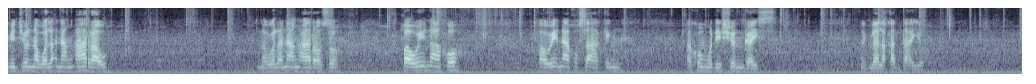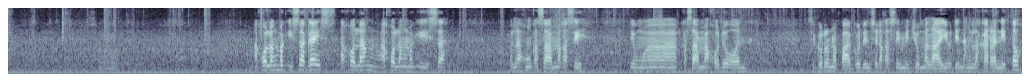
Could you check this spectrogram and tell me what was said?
medyo nawala na ang araw. Nawala na ang araw so pauwi na ako. Pauwi na ako sa aking accommodation, guys. Naglalakad tayo. So Ako lang mag-isa, guys. Ako lang, ako lang mag-isa. Wala akong kasama kasi yung mga kasama ko doon siguro napagod din sila kasi medyo malayo din ang lakaran nito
